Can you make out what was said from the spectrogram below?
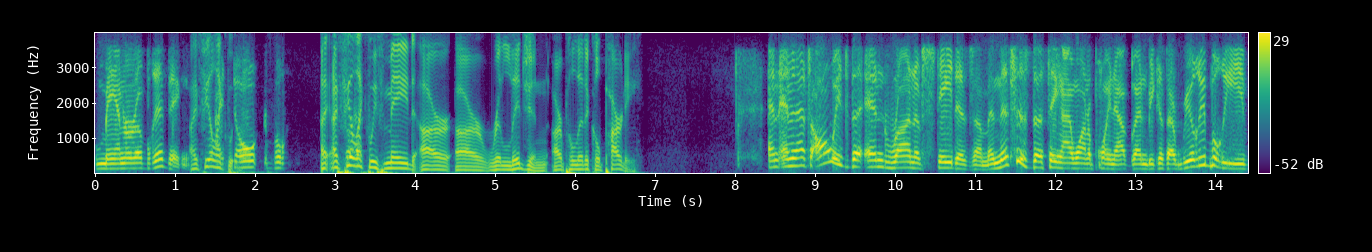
manner of living. I feel like I don't. I, I feel like we've made our our religion our political party. And and that's always the end run of statism. And this is the thing I want to point out, Glenn, because I really believe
